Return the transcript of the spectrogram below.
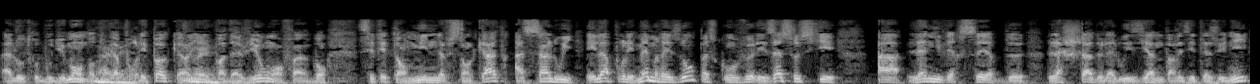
à l'autre bout du monde, en tout ouais, cas pour l'époque. Hein, ouais. Il n'y avait pas d'avion. Enfin bon, c'était en 1904 à Saint-Louis. Et là pour les mêmes raisons, parce qu'on veut les associer à l'anniversaire de l'achat de la Louisiane par les États-Unis,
